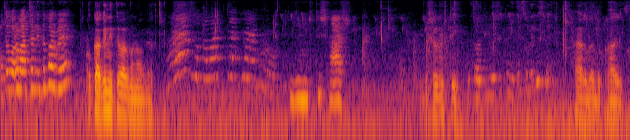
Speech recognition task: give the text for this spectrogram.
অত বড় বাচ্চা নিতে পারবে? ও কাকে নিতে পারবে না ও বাচ্চা? যে মিষ্টি শ্বাস। বিশাল মিষ্টি? হ্যাঁ দাদু খাওয়া গেছে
